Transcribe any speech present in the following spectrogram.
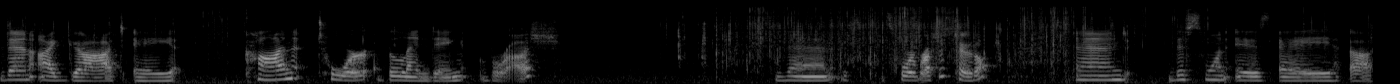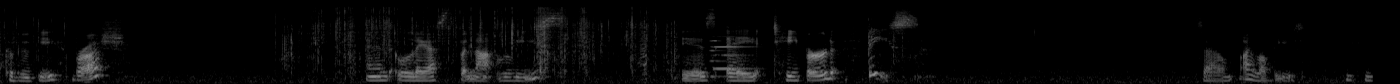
Then I got a contour blending brush. Then it's, four brushes total. And this one is a uh, kabuki brush. And last but not least, is a tapered face. So I love these. You can.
